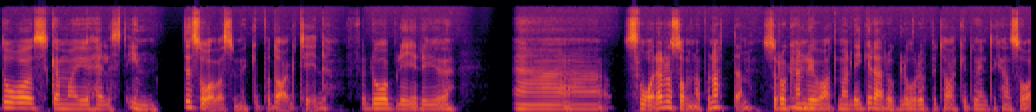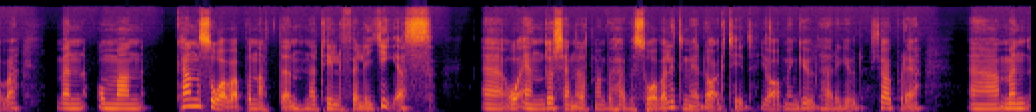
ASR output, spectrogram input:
då ska man ju helst inte sova så mycket på dagtid. För då blir det ju eh, svårare att somna på natten. Så då kan mm. det ju vara att man ligger där och glor upp i taket och inte kan sova. Men om man kan sova på natten när tillfälle ges eh, och ändå känner att man behöver sova lite mer dagtid. Ja men gud, herregud, kör på det. Eh, men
